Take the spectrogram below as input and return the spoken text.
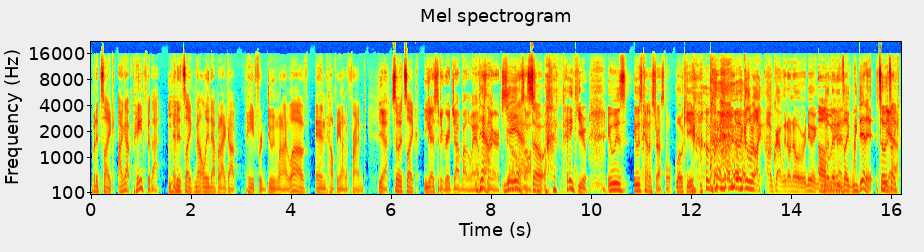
but it's like I got paid for that, and it's like not only that, but I got paid for doing what I love and helping out a friend. Yeah. So it's like You guys did a great job, by the way. I yeah, was there. So yeah, yeah. awesome. So thank you. It was it was kind of stressful, low key, because we're like, oh crap, we don't know what we're doing. Oh, but then man. it's like we did it. So it's Yeah. like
